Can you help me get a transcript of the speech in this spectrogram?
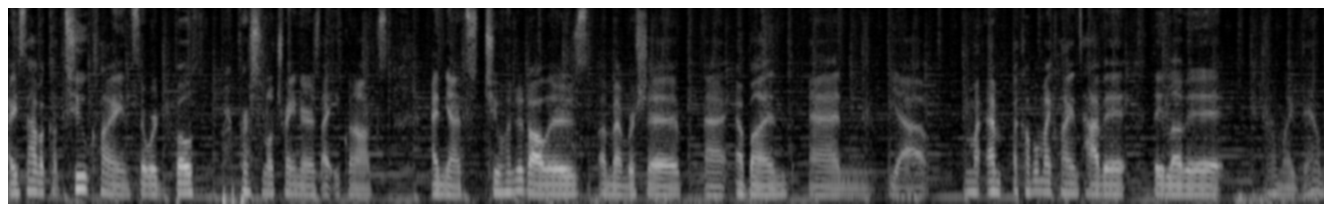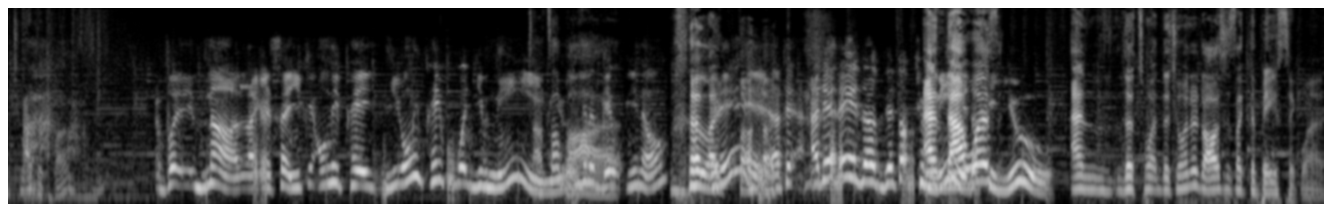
I used to have a, two clients that were both personal trainers at Equinox, and yeah, it's two hundred dollars a membership at a month, and yeah, my, um, a couple of my clients have it. They love it. And I'm like, damn, two hundred bucks. But no, like I said, you can only pay. You only pay for what you need. That's a You're gonna lot. get, you know. like, it is. At the, at the end of the day, it's up- to And me. that it's up to was- you. and the tw- the two hundred dollars is like the basic one.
